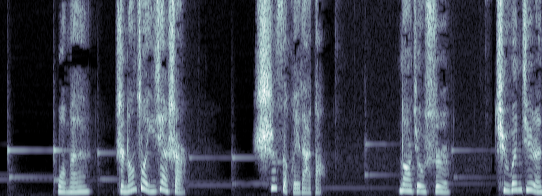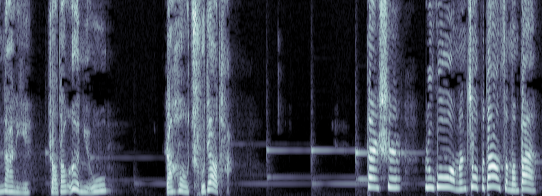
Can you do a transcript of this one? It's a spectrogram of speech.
“我们只能做一件事儿。”狮子回答道，“那就是去温基人那里找到恶女巫，然后除掉她。但是如果我们做不到怎么办？”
